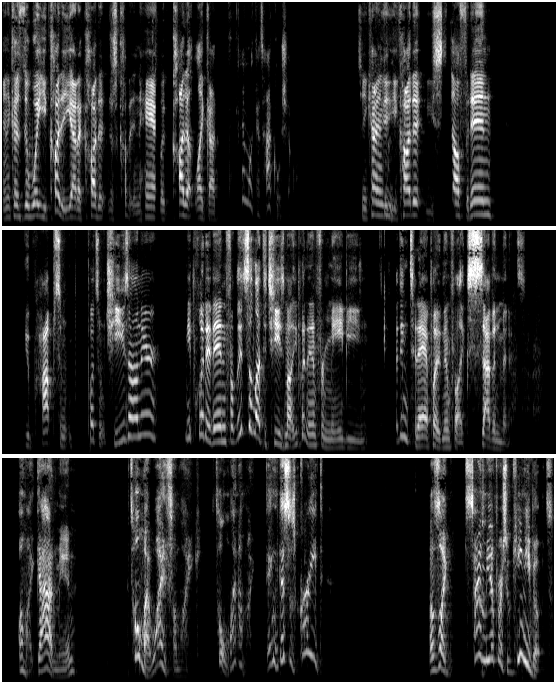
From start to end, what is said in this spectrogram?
And because the way you cut it, you got to cut it, just cut it in half, but cut it like a kind of like a taco shell. So you kind of hmm. you cut it, you stuff it in, you pop some, put some cheese on there, you put it in for let's still let the cheese melt. You put it in for maybe I think today I put it in for like seven minutes. Oh my god, man! I told my wife, I'm like, I told Len, I'm like, dang, this is great. I was like, sign me up for zucchini boats.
